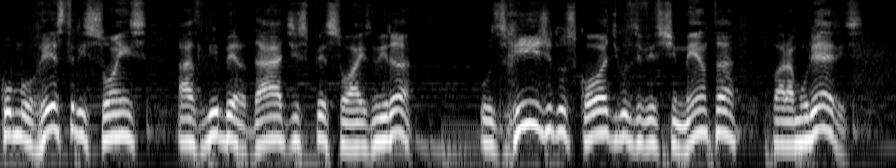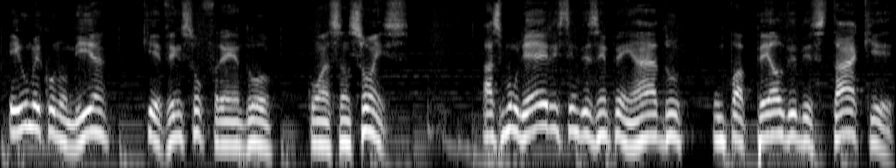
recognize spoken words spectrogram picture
como restrições às liberdades pessoais no Irã os rígidos códigos de vestimenta para mulheres em uma economia que vem sofrendo com as sanções. As mulheres têm desempenhado um papel de destaque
